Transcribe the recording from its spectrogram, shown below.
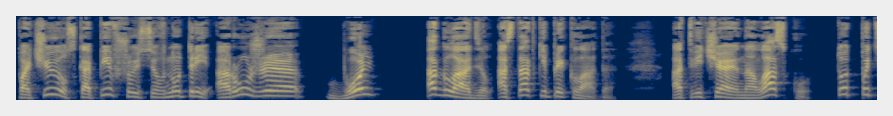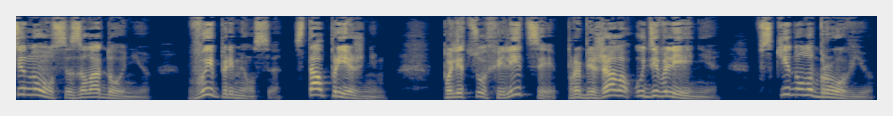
Почуял скопившуюся внутри оружия боль, огладил остатки приклада. Отвечая на ласку, тот потянулся за ладонью, выпрямился, стал прежним. По лицу Фелиции пробежало удивление, вскинула бровью,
